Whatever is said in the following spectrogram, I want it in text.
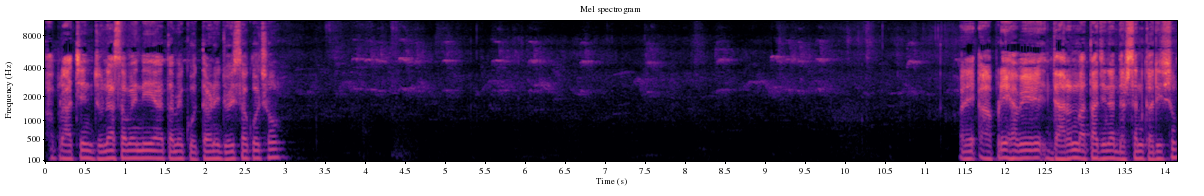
આ પ્રાચીન જૂના સમયની આ તમે કોતરણી જોઈ શકો છો. અને આપણે હવે ધારણ માતાજીના દર્શન કરીશું.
